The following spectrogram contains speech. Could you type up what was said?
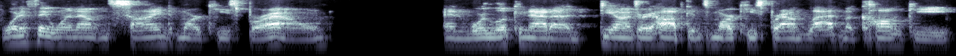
what if they went out and signed Marquise Brown and we're looking at a DeAndre Hopkins, Marquise Brown, Ladd McConkey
